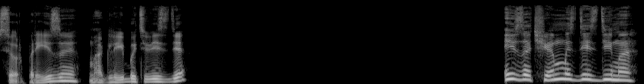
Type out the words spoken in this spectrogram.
Сюрпризы могли быть везде. «И зачем мы здесь, Дима?»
